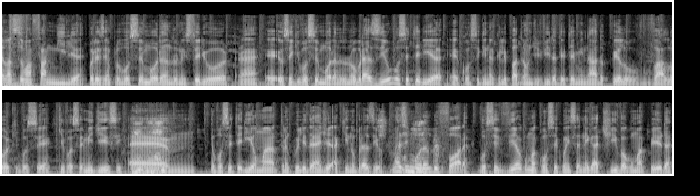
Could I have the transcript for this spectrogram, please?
Relação à família, por exemplo, você morando no exterior, né? É, eu sei que você morando no Brasil, você teria é, conseguindo aquele padrão de vida determinado pelo valor que você que você me disse. É, uhum. É, você teria uma tranquilidade aqui no Brasil. Mas e uhum. morando fora, você vê alguma consequência negativa, alguma perda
